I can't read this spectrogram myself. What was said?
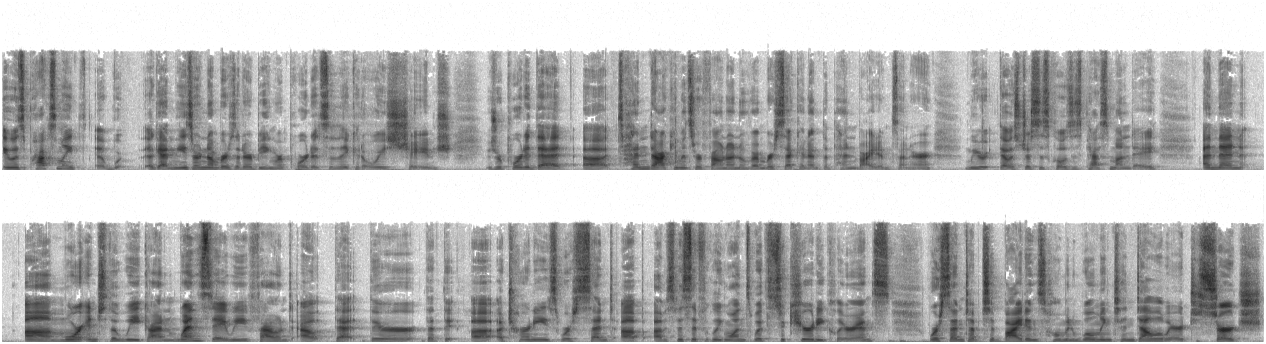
it was approximately, uh, again, these are numbers that are being reported, so they could always change. It was reported that uh, 10 documents were found on November 2nd at the Penn Biden Center. We were, that was just as close as past Monday. And then um, more into the week on Wednesday, we found out that there that the uh, attorneys were sent up, um, specifically ones with security clearance, were sent up to Biden's home in Wilmington, Delaware, to search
